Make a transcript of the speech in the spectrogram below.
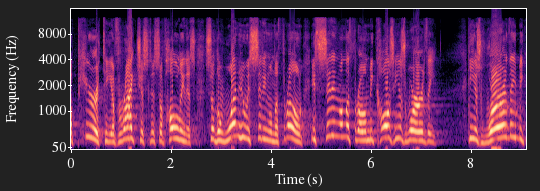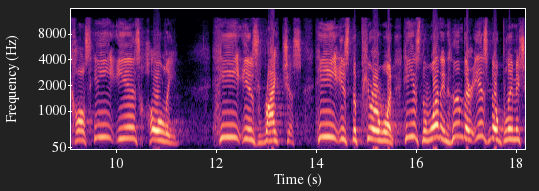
a purity, of righteousness, of holiness. So the one who is sitting on the throne is sitting on the throne because he is worthy. He is worthy because he is holy. He is righteous. He is the pure one. He is the one in whom there is no blemish,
